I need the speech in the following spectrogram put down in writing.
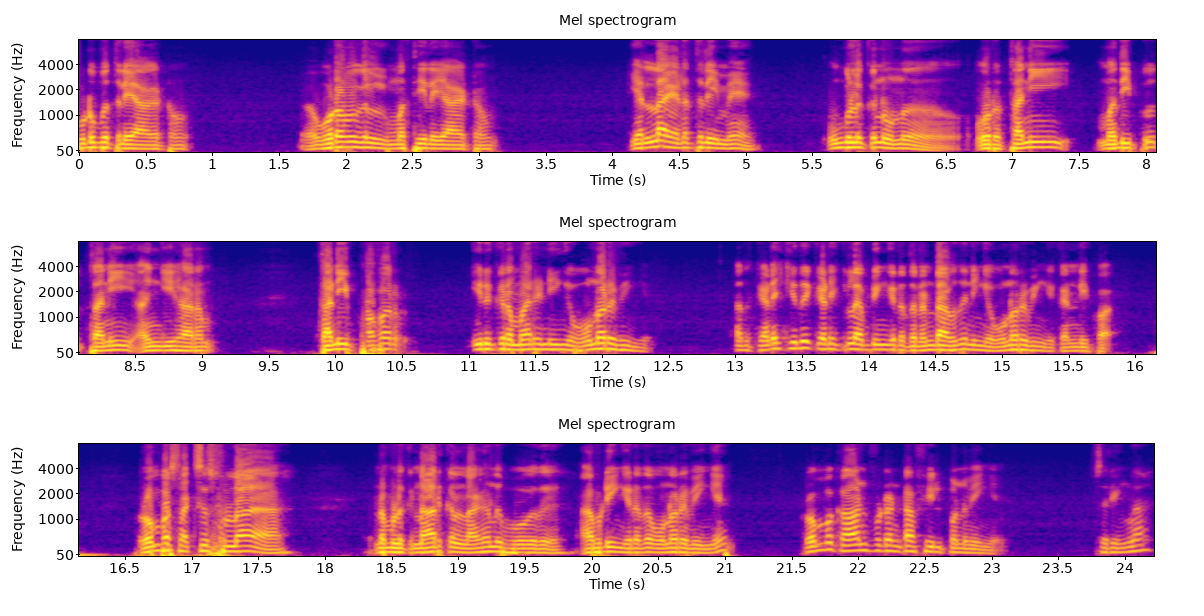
குடும்பத்திலே ஆகட்டும் உறவுகள் மத்தியிலே ஆகட்டும் எல்லா இடத்துலையுமே உங்களுக்குன்னு ஒன்று ஒரு தனி மதிப்பு தனி அங்கீகாரம் தனி பவர் இருக்கிற மாதிரி நீங்கள் உணர்வீங்க. அது கிடைக்குது கிடைக்கல அப்படிங்கிறது ரெண்டாவது நீங்கள் உணர்வீங்க கண்டிப்பாக ரொம்ப சக்ஸஸ்ஃபுல்லாக நம்மளுக்கு நாட்கள் நகர்ந்து போகுது அப்படிங்கிறத உணர்வீங்க. ரொம்ப கான்ஃபிடெண்ட்டாக ஃபீல் பண்ணுவீங்க. சரிங்களா?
